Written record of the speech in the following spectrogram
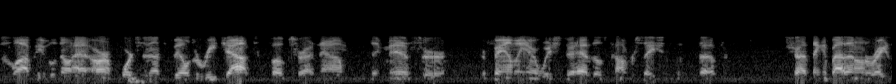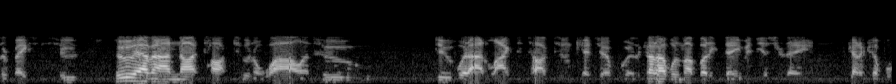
a lot of people don't have, are fortunate enough to be able to reach out to folks right now they miss or their family or wish to have those conversations and stuff and try to think about that on a regular basis. Who who have I not talked to in a while and who do what I'd like to talk to and catch up with. I caught up with my buddy David yesterday and got a couple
